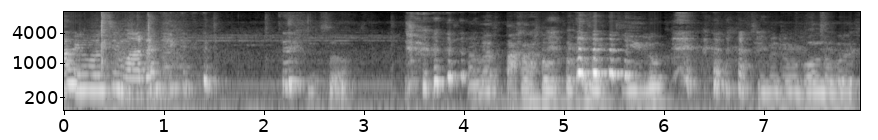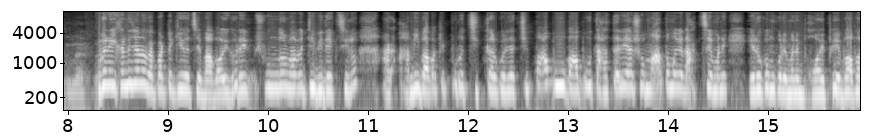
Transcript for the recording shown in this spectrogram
আমি বলছি মাটাকে আমি এবার এখানে যেন ব্যাপারটা কি হচ্ছে? বাবা ওই ঘরে সুন্দরভাবে টিভি দেখছিল আর আমি বাবাকে পুরো চিৎকার করে যাচ্ছি বাবু বাবু তাড়াতাড়ি আসো মা তোমাকে ডাকছে। মানে এরকম করে মানে ভয় পেয়ে বাবা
